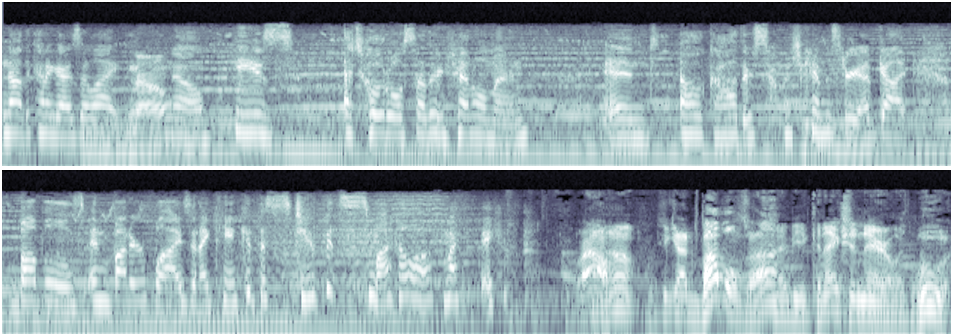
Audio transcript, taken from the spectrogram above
Not the kind of guys I like. No? No. He's a total southern gentleman. And oh god, there's so much chemistry. I've got bubbles and butterflies, and I can't get the stupid smile off my face. Wow. You got bubbles, huh? Maybe a connection there with Ooh,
